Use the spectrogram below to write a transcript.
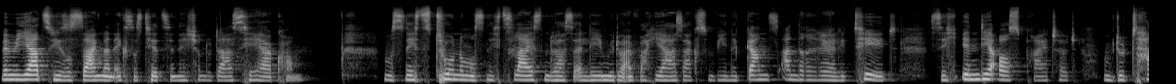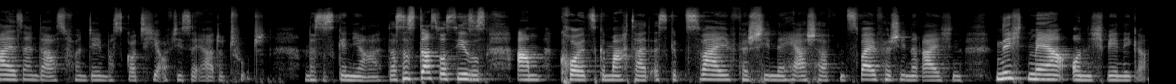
Wenn wir Ja zu Jesus sagen, dann existiert sie nicht und du darfst hierher kommen. Du musst nichts tun, du musst nichts leisten, du darfst erleben, wie du einfach Ja sagst und wie eine ganz andere Realität sich in dir ausbreitet und wie du Teil sein darfst von dem, was Gott hier auf dieser Erde tut. Und das ist genial. Das ist das, was Jesus am Kreuz gemacht hat. Es gibt zwei verschiedene Herrschaften, zwei verschiedene Reichen, nicht mehr und nicht weniger.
